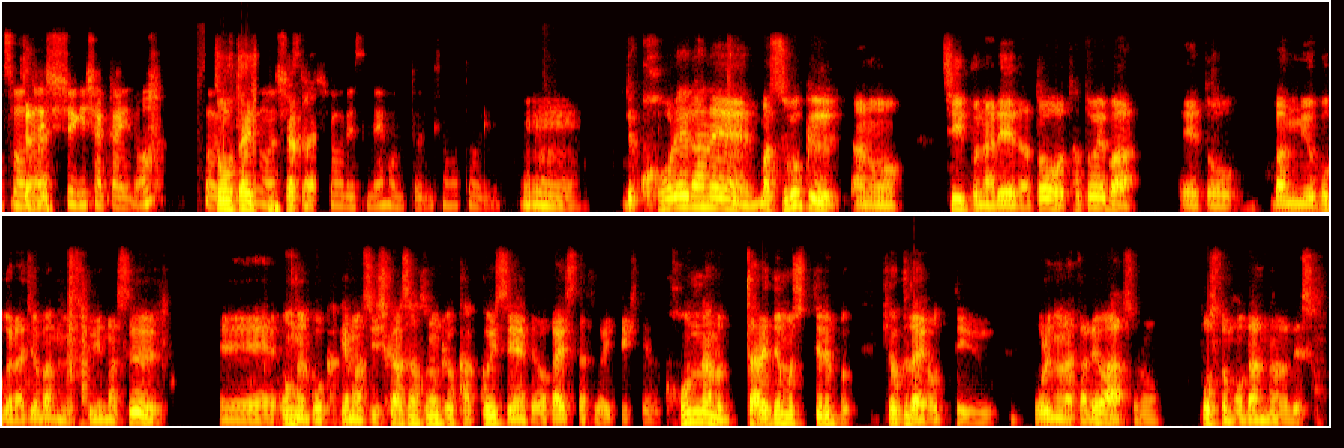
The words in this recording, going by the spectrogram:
相対主義社会の。相対主義社会そうですね、本当にその通り。うん。で、これがね、まあ、すごく、あの、チープな例だと、例えば、えっ、と、番組を、僕はラジオ番組を作ります。えー音楽をかけます。石川さん、その曲かっこいいっすねって若いスタッフが言ってきて、こんなの誰でも知ってる曲だよっていう、俺の中では、その、ポストモダンなのです。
